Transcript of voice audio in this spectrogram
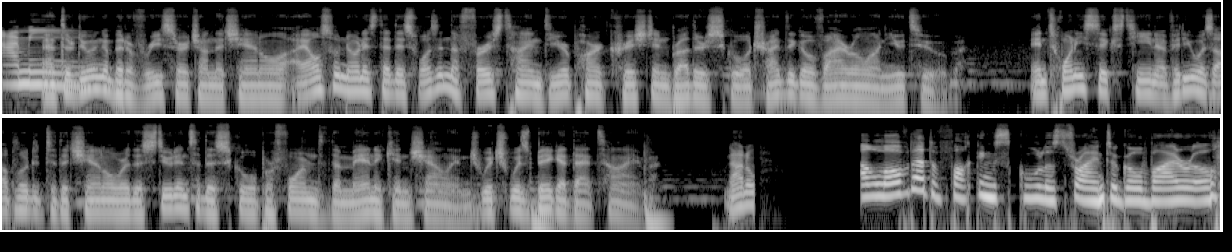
I mean, After doing a bit of research on the channel, I also noticed that this wasn't the first time Deer Park Christian Brothers School tried to go viral on YouTube. In 2016, a video was uploaded to the channel where the students at the school performed the Mannequin Challenge, which was big at that time. Not only I love that the fucking school is trying to go viral.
